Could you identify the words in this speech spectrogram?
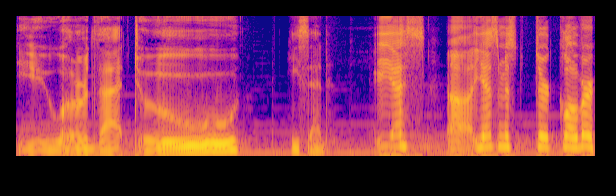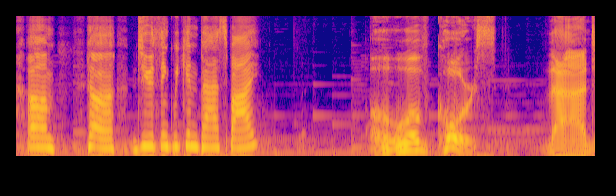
You heard that too? He said. Yes, uh, yes, Mr. Clover. Um, uh, do you think we can pass by? Oh, of course. That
